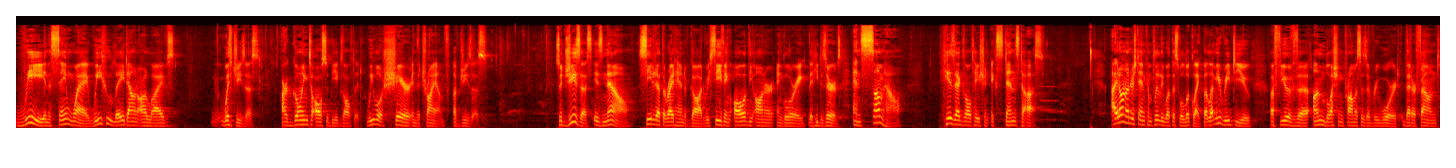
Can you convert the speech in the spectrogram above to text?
we, in the same way, we who lay down our lives with Jesus, are going to also be exalted. We will share in the triumph of Jesus. So Jesus is now seated at the right hand of God, receiving all of the honor and glory that he deserves. And somehow, his exaltation extends to us. I don't understand completely what this will look like, but let me read to you a few of the unblushing promises of reward that are found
